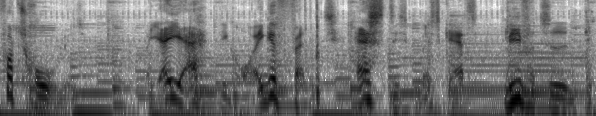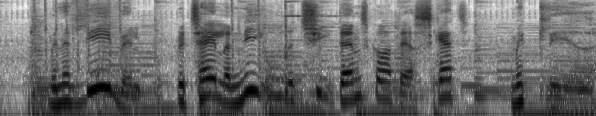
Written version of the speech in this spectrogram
fortroligt. Ja, ja, det går ikke fantastisk med skat lige for tiden. Men alligevel betaler 9 ud af 10 danskere deres skat med glæde.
